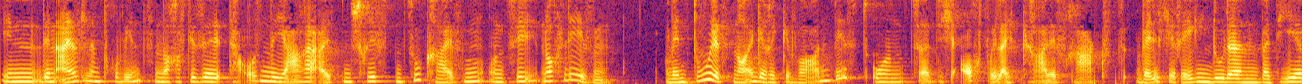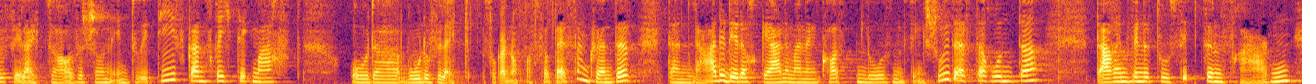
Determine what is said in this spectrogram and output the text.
in den einzelnen Provinzen noch auf diese tausende Jahre alten Schriften zugreifen und sie noch lesen. Wenn du jetzt neugierig geworden bist und äh, dich auch vielleicht gerade fragst, welche Regeln du dann bei dir vielleicht zu Hause schon intuitiv ganz richtig machst oder wo du vielleicht sogar noch was verbessern könntest, dann lade dir doch gerne meinen kostenlosen Feng Shui-Test herunter. Darin findest du 17 Fragen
